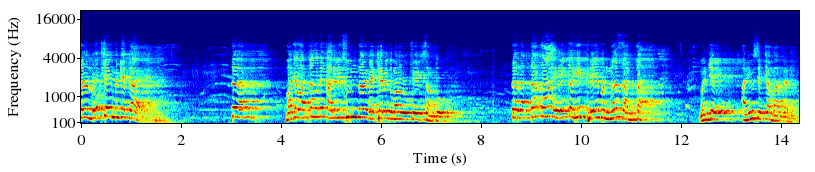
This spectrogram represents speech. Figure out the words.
तर लोकशाही म्हणजे काय? तर माझ्या वाचनामध्ये आलेली सुंदर व्याख्या मी तुम्हाला लोकशाही सांगतो. तर रक्ताचा एकही थेंब न सांडता म्हणजे अहिंसेच्या मार्गाने.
